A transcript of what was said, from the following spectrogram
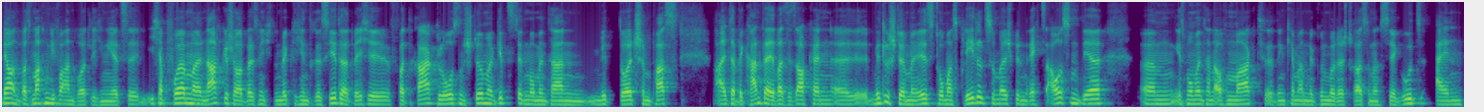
ja, und was machen die Verantwortlichen jetzt? Ich habe vorher mal nachgeschaut, weil es mich dann wirklich interessiert hat, welche vertraglosen Stürmer gibt es denn momentan mit deutschem Pass? Alter Bekannter, was jetzt auch kein äh, Mittelstürmer ist, Thomas Pledel zum Beispiel, ein Rechtsaußen, der ähm, ist momentan auf dem Markt. Den kennt man an der Grünwalder Straße noch sehr gut. Ein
